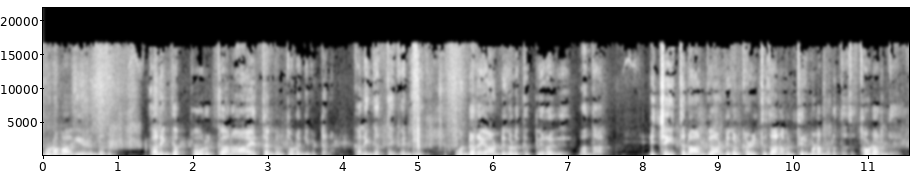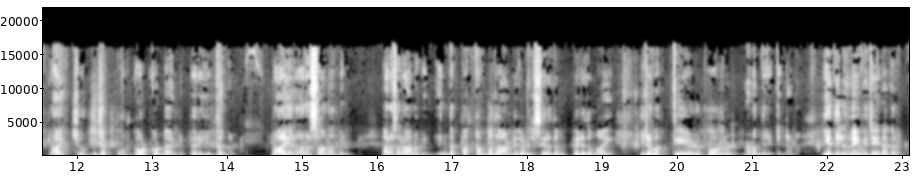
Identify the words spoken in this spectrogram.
குணமாகி எழுந்ததும் கலிங்கப் போருக்கான ஆயத்தங்கள் தொடங்கிவிட்டன. கலிங்கத்தை வென்று ஒன்றரை ஆண்டுகளுக்கு பிறகு வந்தான். நிச்சயித்த நான்கு ஆண்டுகள் கழித்துதான் அவன் திருமணம் நடந்தது. தொடர்ந்து ராய்ச்சூர் விஜப்பூர் கோல்கொண்டா என்று பெரு யுத்தங்கள். ராயர் அரசான பின் அரசரானபின் இந்த பத்தொன்பது ஆண்டுகளில் சிறிதும் பெரிதுமாய் இருபத்தி ஏழு போர்கள் நடந்திருக்கின்றன. எதிலுமே விஜயநகர்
